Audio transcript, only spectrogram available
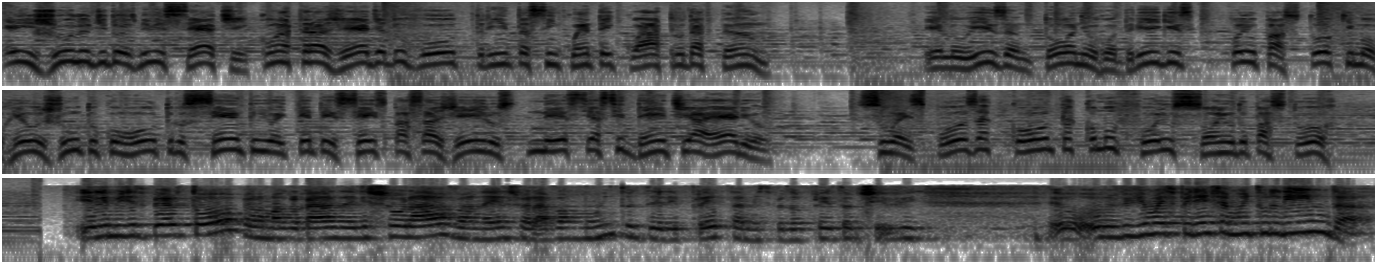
em julho de 2007, com a tragédia do voo 3054 da TAM. Heloís Antônio Rodrigues foi o pastor que morreu junto com outros 186 passageiros nesse acidente aéreo. Sua esposa conta como foi o sonho do pastor. Ele me despertou pela madrugada, ele chorava, né? Ele chorava muito dele preta, me despertou preta, eu tive eu, eu vivi uma experiência muito linda.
